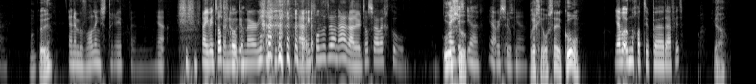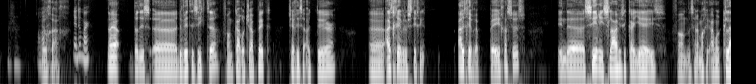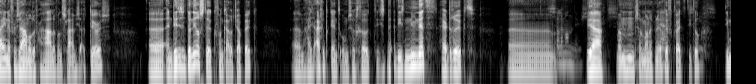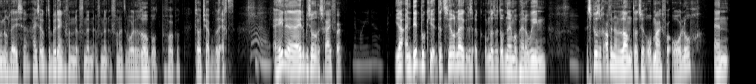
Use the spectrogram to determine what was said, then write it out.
Oké. en een bevallingstrip. En, eh, ja. Nou, je weet wel Zo te ik maar. Ja. ja, ik vond het wel een aanrader. Het was wel echt cool. Nee, is- Oersoep. ja, ja, Ja, soep, ja. Brechtje Hofstede, cool. Jij wil ook nog wat tippen, David? Ja, Mhm. heel graag. Ja, doe maar. Nou ja, dat is eh, De Witte Ziekte van Karol Čapek, Tsjechische auteur. Eh, uitgegeven door stichting Uitgeverij Pegasus. In de serie Slavische cahiers, van, dat zijn mag ik allemaal kleine verzamelde verhalen van Slavische auteurs. Eh, en dit is een toneelstuk van Karol Čapek. Ehm, hij is eigenlijk bekend om zijn groot... Die is, die is nu net herdrukt. Eh, Salamanders. ja, mm, Salamander, ik ben ook Ja, even kwijt de titel. Die moet nog lezen. Hij is ook de bedenker van, de, van, de, van, de, van het woord robot, bijvoorbeeld. Carol Chapek. was echt Oh. een hele, hele bijzondere schrijver. Ja, en dit boekje, dat is heel leuk. Dus omdat we het opnemen op Halloween. Hm. Het speelt zich af in een land dat zich opmaakt voor oorlog. En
